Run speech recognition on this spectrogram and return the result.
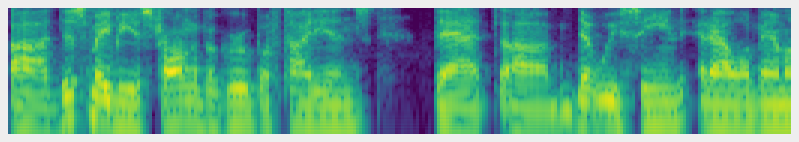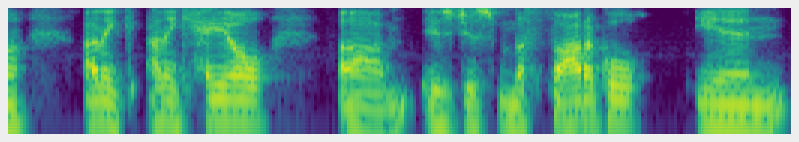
Uh, this may be as strong of a group of tight ends that uh, that we've seen at Alabama. I think I think Hale um, is just methodical in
